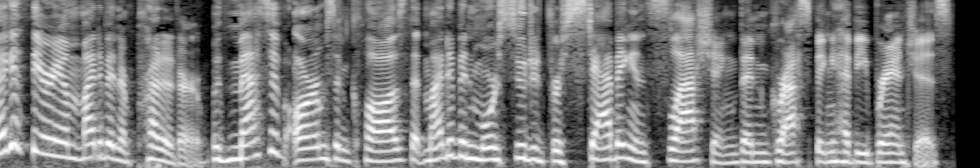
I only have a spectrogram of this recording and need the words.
Megatherium might have been a predator with massive arms and claws that might have been more suited for stabbing and slashing than grasping heavy branches.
